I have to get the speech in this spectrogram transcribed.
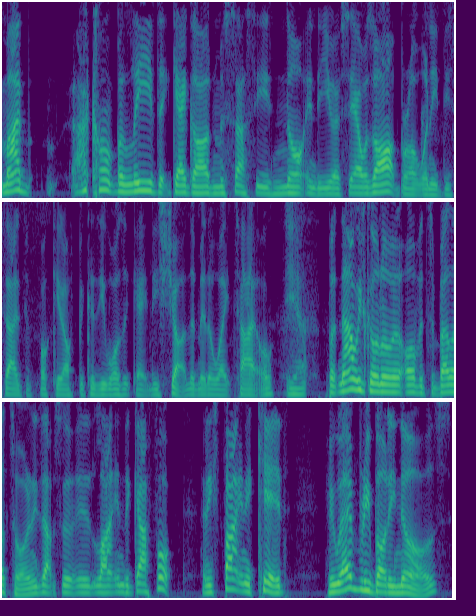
My, I can't believe that Gegard Mousasi is not in the UFC. I was heartbroken when he decided to fuck it off because he wasn't getting his shot at the middleweight title. Yeah. But now he's gone over, over to Bellator and he's absolutely lighting the gaff up. And he's fighting a kid who everybody knows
